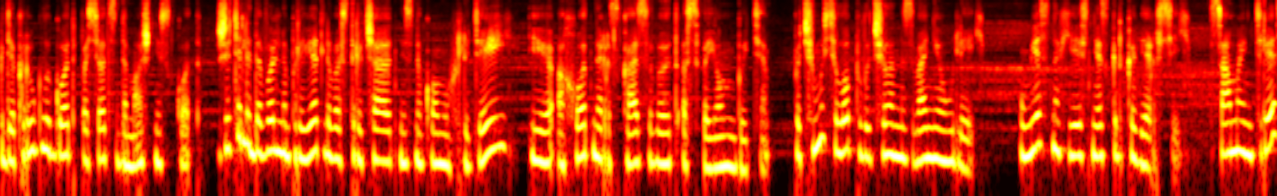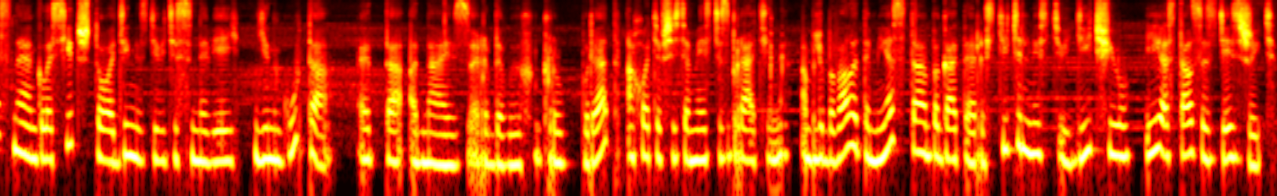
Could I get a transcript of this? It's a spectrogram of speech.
где круглый год пасется домашний скот. Жители довольно приветливо встречают незнакомых людей и охотно рассказывают о своем быте. Почему село получило название Улей? У местных есть несколько версий. Самая интересная гласит, что один из девяти сыновей Янгута это одна из родовых групп бурят, охотившийся вместе с братьями, облюбовал это место, богатое растительностью и дичью, и остался здесь жить.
